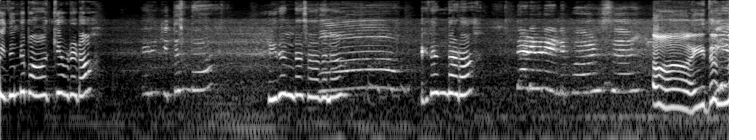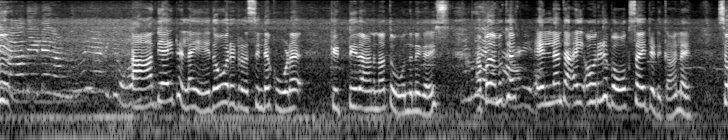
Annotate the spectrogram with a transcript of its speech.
ഇതിന്റെ ബാക്കി എവിടെടാ? ഇതെന്താ സാധനം? ഇതെന്താടാ? ആ ഇതൊന്ന് ആദ്യമായിട്ടല്ല ഏതോ ഒരു ഡ്രസ്സിന്റെ കൂടെ കിട്ടിയതാണെന്നാ തോന്നുന്നു ഗൈസ് അപ്പൊ നമുക്ക് എല്ലാം ഓരോ ബോക്സ് ആയിട്ട് എടുക്കാം അല്ലേ? സോ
